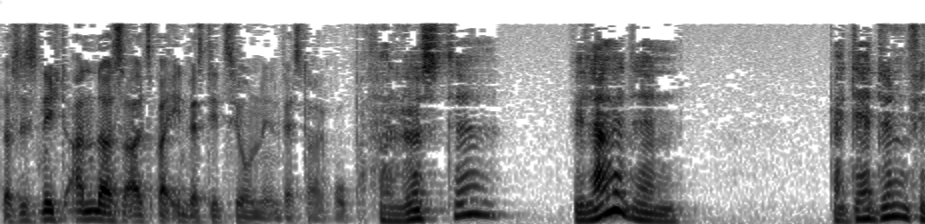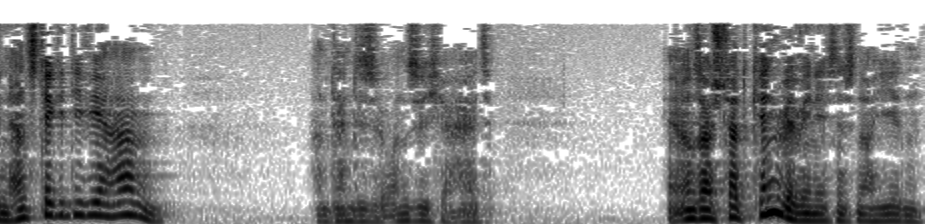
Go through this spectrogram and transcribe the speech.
Das ist nicht anders als bei Investitionen in Westeuropa. Verluste? Wie lange denn? Bei der dünnen Finanzdecke, die wir haben. Und dann diese Unsicherheit. In unserer Stadt kennen wir wenigstens noch jeden.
